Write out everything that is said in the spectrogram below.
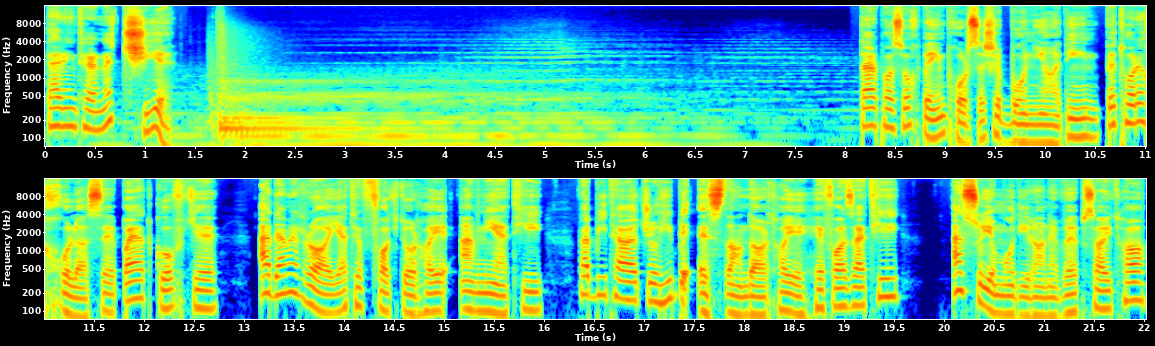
در اینترنت چیه؟ در پاسخ به این پرسش بنیادین به طور خلاصه باید گفت که عدم رعایت فاکتورهای امنیتی و بیتوجهی به استانداردهای حفاظتی از سوی مدیران وبسایت ها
